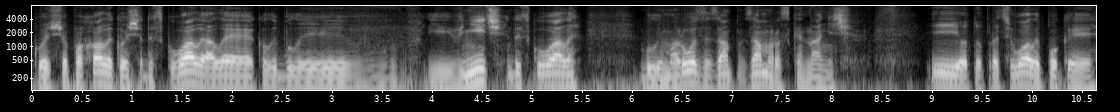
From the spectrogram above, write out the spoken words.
кое-що пахали, кое-що дискували, але коли були в- і в ніч дискували, були морози, заморозки на ніч. І ото працювали, поки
